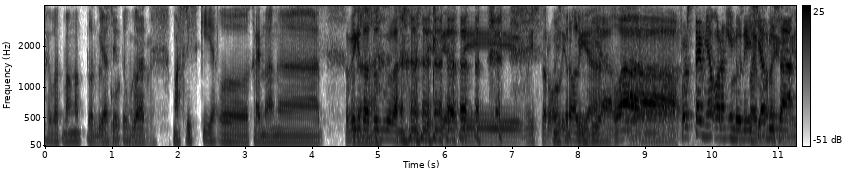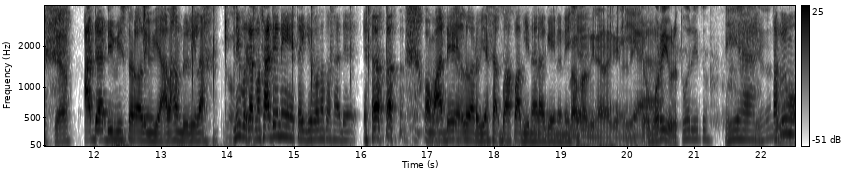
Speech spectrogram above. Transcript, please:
hebat banget, luar Kita biasa itu buat ya. Mas Rizky ya. Oh, keren banget. Tapi kita Udah. tunggu lah nanti dia di Mister Olympia. Mister Olympia. Wah, first time ya orang First Indonesia time orang bisa Indonesia. Ada di Mister Olympia. Alhamdulillah. Gokil. Ini berkat Mas Ade nih. Thank you banget Mas Ade. Om Ade luar biasa Bapak Binaraga Indonesia. Bapak binaraga Indonesia. Iya. Umurnya udah tua dia tuh. Iya. Iya kan, Tapi udah. mau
